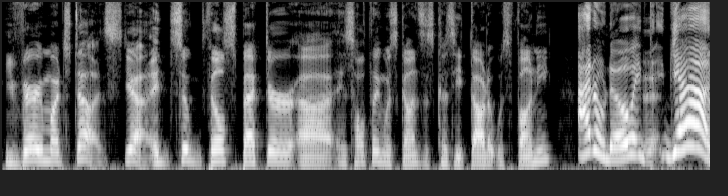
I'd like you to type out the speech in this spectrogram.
He very much does. Yeah. And so Phil Spector, uh, his whole thing with guns is because he thought it was funny. I don't know. It, yeah,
